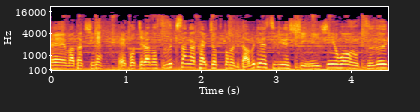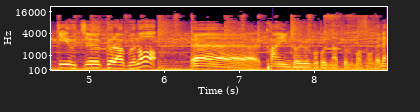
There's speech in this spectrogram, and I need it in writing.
えー、私ね、えー、こちらの鈴木さんが会長を務める WSUC 西日本鈴木宇宙クラブの、えー、会員ということになっておりますのでね、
